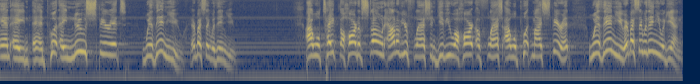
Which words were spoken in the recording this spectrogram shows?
and, a, and put a new spirit within you. Everybody say within you. I will take the heart of stone out of your flesh and give you a heart of flesh. I will put my spirit within you. Everybody say within you again.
